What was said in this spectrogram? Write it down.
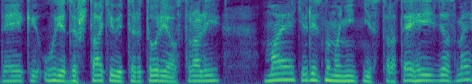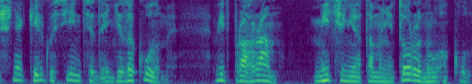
Деякі уряди штатів і території Австралії мають різноманітні стратегії для зменшення кількості інцидентів з акулами від програм мічення та моніторингу акул,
